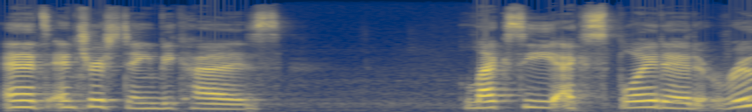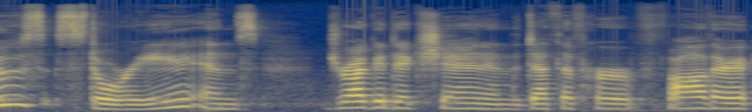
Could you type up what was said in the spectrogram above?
And it's interesting because Lexi exploited Rue's story and drug addiction and the death of her father.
